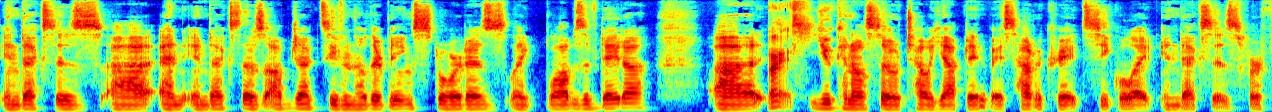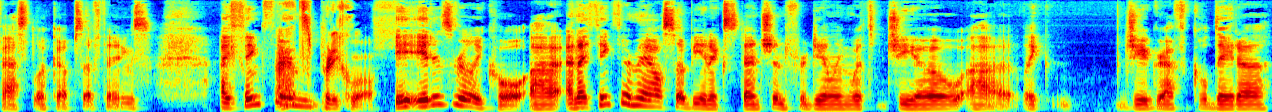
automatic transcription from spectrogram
indexes uh, and index those objects, even though they're being stored as like blobs of data. Uh, nice. You can also tell Yap database how to create SQLite indexes for fast lookups of things. I think that's pretty cool. it, it is really cool, uh, and I think there may also be an extension for dealing with geo, uh, like geographical data,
